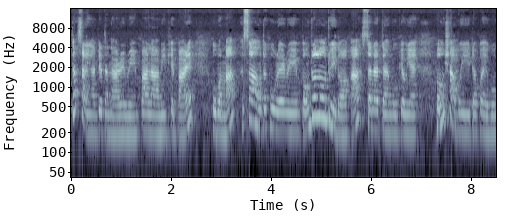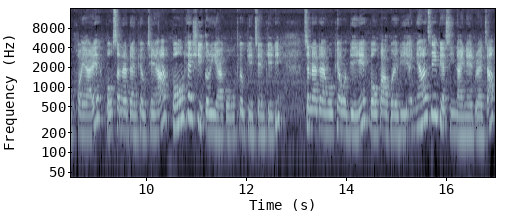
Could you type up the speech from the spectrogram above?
သက်ဆိုင်ရာပြဿနာတွေတွင်ပါလာပြီးဖြစ်ပါတယ်။ဥပမာအဆောက်အဦတစ်ခုထဲတွင်ဘုံတစ်လုံးတွေ့သောအခါဆနက်တန်ကိုဖြုတ်ရန်ဘုံရှာဖွေရေးတပ်ဖွဲ့ကိုခေါ်ရတယ်။ဘုံဆနက်တန်ဖြုတ်ခြင်းဟာဘုံထက်ရှိကရိယာကိုဖြုတ်ပြခြင်းဖြစ်သည်။ ဆနက်တန်ကိုဖြုတ်မပြရင်ဘုံပေါက်ကွဲပြီးအများကြီးပျက်စီးနိုင်တဲ့အတွက်ကြောင့်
